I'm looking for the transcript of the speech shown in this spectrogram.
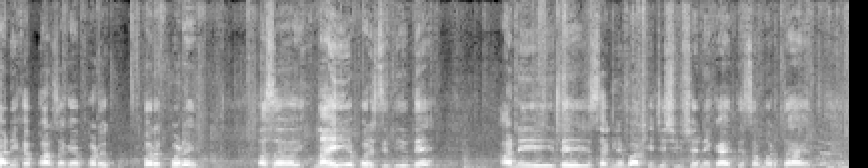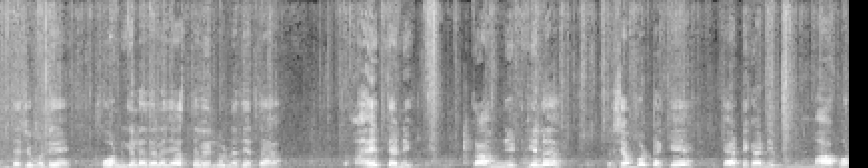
आणि का फारसा काही फरक फरक पडेल असं नाही परिस्थिती इथे. आणि इथे सगळे बाकीचे शिवसैनिक आहेत ते समर्थ आहेत. त्याच्यामुळे कोण गेलं त्याला जास्त व्हॅल्यू न देता आहेत त्यांनी काम नीट केलं तर शंभर टक्के या ठिकाणी महापौर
